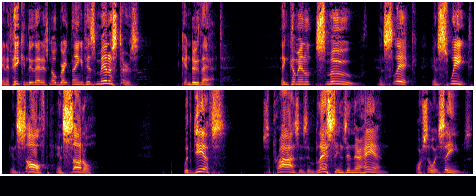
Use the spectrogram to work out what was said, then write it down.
and if he can do that, it's no great thing if his ministers can do that. They can come in smooth and slick and sweet and soft and subtle with gifts, surprises, and blessings in their hand, or so it seems,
